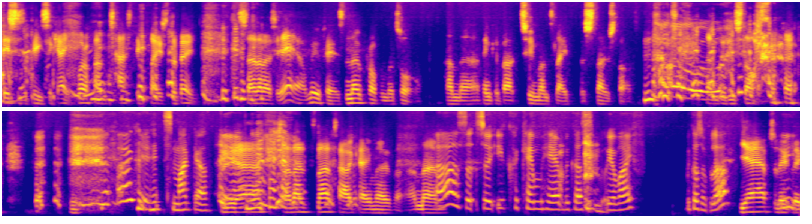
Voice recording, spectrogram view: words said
this is a piece of cake. What a fantastic place to be. So then I said, yeah, I'll move here. It's no problem at all. And uh, I think about two months later, the snow started. and Oh, didn't stop. okay. Smart girl. yeah, so that's, that's how I came over. And um, Ah, so so you came here because of your wife, because of love? yeah, absolutely,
